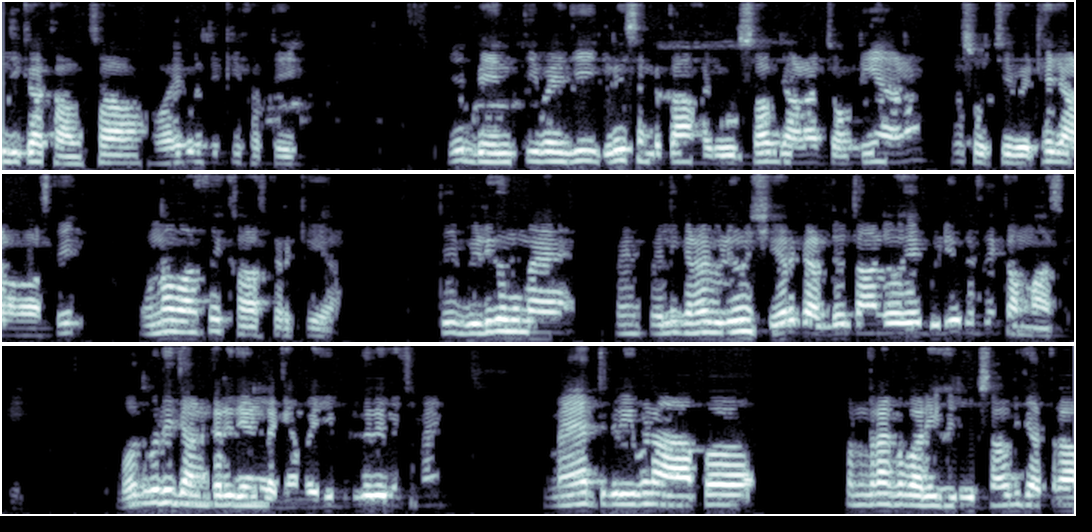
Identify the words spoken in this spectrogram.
ਜੀ ਕਾ ਖਾਲਸਾ, ਵਾਹਿਗੁਰੂ ਜੀ ਕੀ ਫਤਿਹ। ਇਹ ਬੇਨਤੀ ਬਾਈ ਜੀ ਜਿਹੜੀ ਸੰਗਤਾਂ ਹਜੂਰ ਸਾਹਿਬ ਜਾਣਾ ਚਾਹੁੰਦੀਆਂ ਹਨ, ਜਾਂ ਸੋਚੀ ਬੈਠੇ ਜਾਣ ਵਾਸਤੇ, ਉਹਨਾਂ ਵਾਸਤੇ ਖਾਸ ਕਰਕੇ ਆ। ਤੇ ਵੀਡੀਓ ਨੂੰ ਮੈਂ ਮੈਂ ਪਹਿਲੀ ਕਹਿਣਾ ਵੀਡੀਓ ਨੂੰ ਸ਼ੇਅਰ ਕਰ ਦਿਓ, ਤਾਂ ਜੋ ਇਹ ਵੀਡੀਓ ਕਿਸੇ ਕੰਮ ਆ ਸਕੇ। ਬਹੁਤ ਵਧੀਆ ਜਾਣਕਾਰੀ ਦੇਣ ਲੱਗਿਆ ਬਾਈ ਜੀ ਵੀਡੀਓ ਦੇ ਵਿੱਚ ਮੈਂ। ਮੈਂ ਤਕਰੀਬਨ ਆਪ 15 ਕੁ ਵਾਰੀ ਹਜੂਰ ਸਾਹਿਬ ਦੀ ਯਾਤਰਾ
